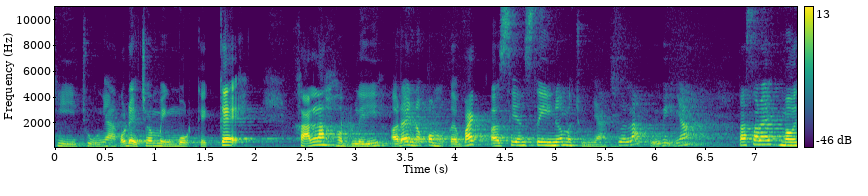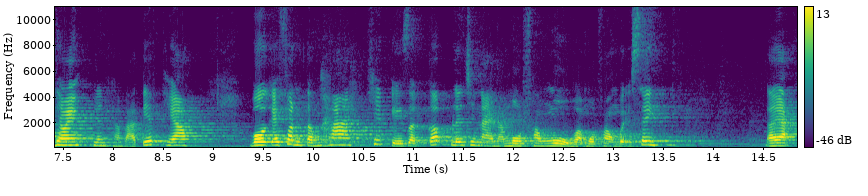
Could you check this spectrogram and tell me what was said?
thì chủ nhà có để cho mình một cái kệ khá là hợp lý. Ở đây nó còn một cái vách ờ, CNC nữa mà chủ nhà chưa lắp quý vị nhé và sau đây mời theo em lên khám phá tiếp theo với cái phần tầng 2 thiết kế giật cấp lên trên này là một phòng ngủ và một phòng vệ sinh. Đây ạ.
